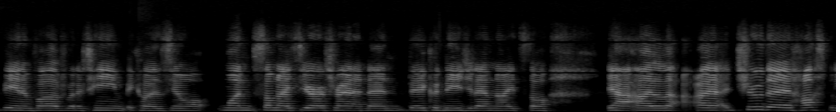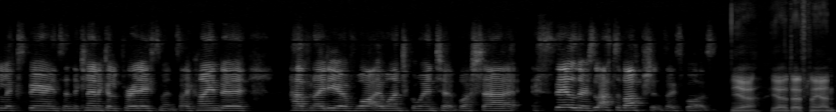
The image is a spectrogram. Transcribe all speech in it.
being involved with a team because you know one some nights you're training, and then they could need you them nights. So yeah, I'll I through the hospital experience and the clinical placements, I kind of have an idea of what I want to go into, but uh, still, there's lots of options, I suppose. Yeah, yeah, definitely. And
